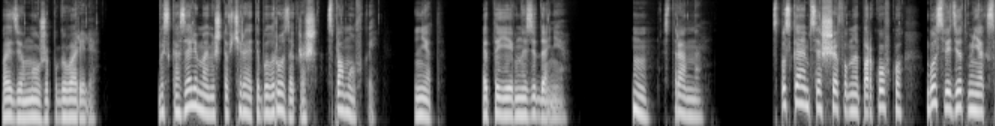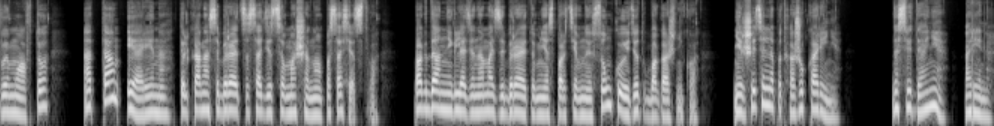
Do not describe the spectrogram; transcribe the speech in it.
«Пойдем, мы уже поговорили». Вы сказали маме, что вчера это был розыгрыш с помолвкой? Нет, это ей в назидание. Хм, странно. Спускаемся с шефом на парковку, босс ведет меня к своему авто, а там и Арина, только она собирается садиться в машину по соседству. Богдан, не глядя на мать, забирает у меня спортивную сумку и идет к багажнику. Нерешительно подхожу к Арине. «До свидания, Арина».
